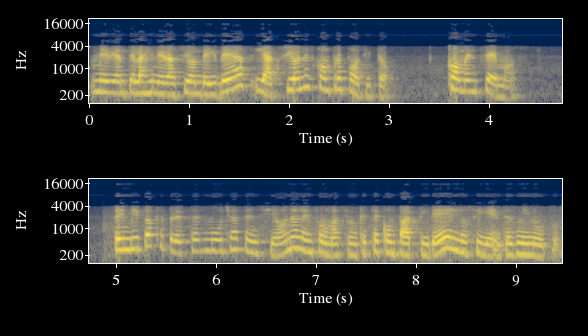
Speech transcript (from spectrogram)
mediante la generación de ideas y acciones con propósito. Comencemos. Te invito a que prestes mucha atención a la información que te compartiré en los siguientes minutos.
